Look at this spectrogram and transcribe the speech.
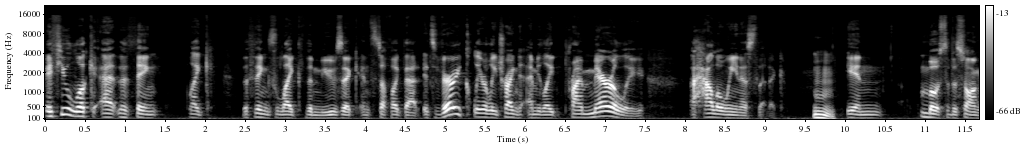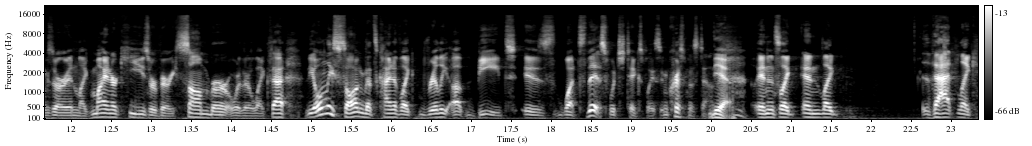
if you look at the thing like the things like the music and stuff like that, it's very clearly trying to emulate primarily a Halloween aesthetic. Mhm. in most of the songs are in like minor keys or very somber or they're like that. The only song that's kind of like really upbeat is What's This, which takes place in Christmas Town. Yeah. And it's like and like that like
